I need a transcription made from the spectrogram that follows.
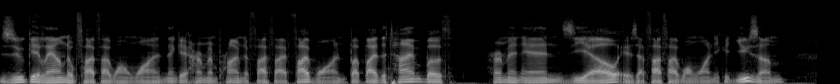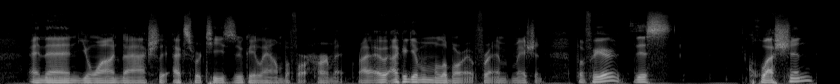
Zhuge Liang to 5511, then get Herman Prime to 5551. But by the time both Herman and ZL is at 5511, you could use them. And then you want to actually expertise Zhuge Liang before Herman, right? I, I, could give them a little more information. But for here, this question,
